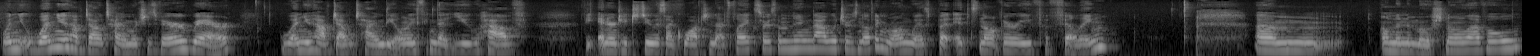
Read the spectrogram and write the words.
when you when you have downtime, which is very rare, when you have downtime, the only thing that you have the energy to do is like watch Netflix or something like that, which there's nothing wrong with, but it's not very fulfilling. Um, on an emotional level,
